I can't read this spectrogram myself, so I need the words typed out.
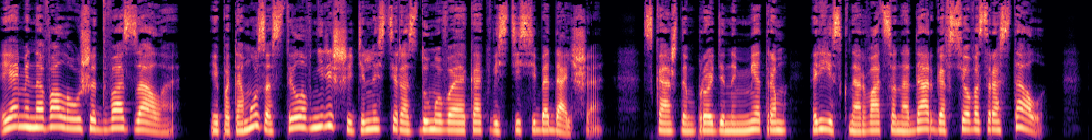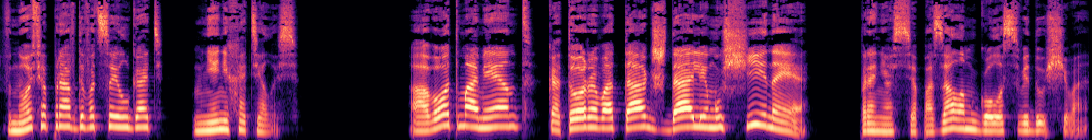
Я миновала уже два зала, и потому застыла в нерешительности, раздумывая, как вести себя дальше. С каждым пройденным метром риск нарваться на Дарга все возрастал. Вновь оправдываться и лгать мне не хотелось. «А вот момент, которого так ждали мужчины!» — пронесся по залам голос ведущего.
